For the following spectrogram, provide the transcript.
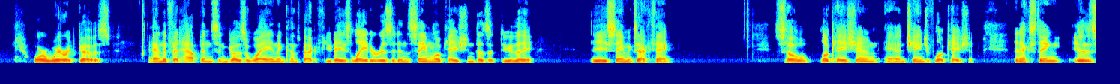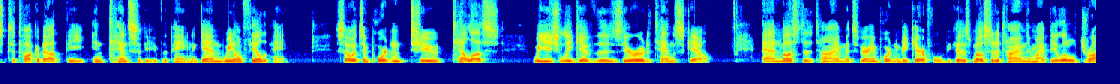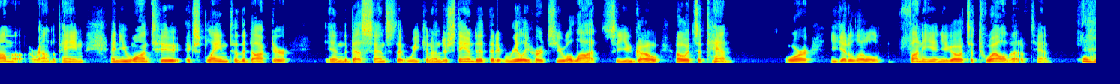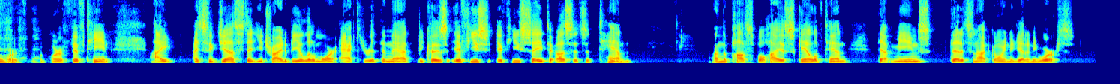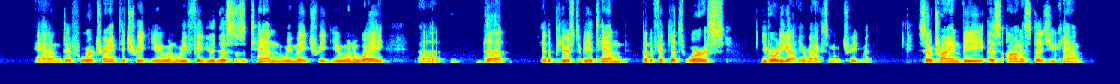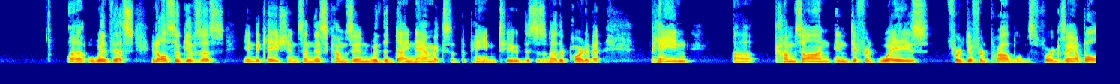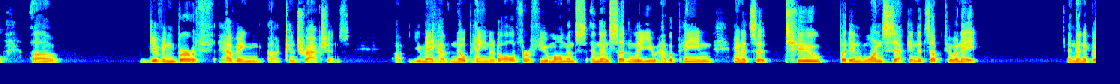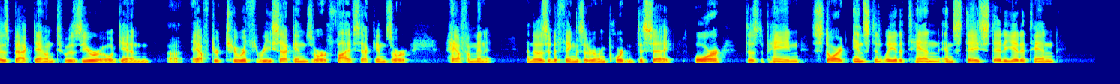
or where it goes. And if it happens and goes away and then comes back a few days later, is it in the same location? Does it do the, the same exact thing? So location and change of location. The next thing is to talk about the intensity of the pain. Again, we don't feel the pain. So it's important to tell us we usually give the zero to 10 scale. And most of the time, it's very important to be careful because most of the time there might be a little drama around the pain, and you want to explain to the doctor in the best sense that we can understand it that it really hurts you a lot. So you go, oh, it's a 10. Or you get a little funny and you go, it's a 12 out of 10 or, or 15. I, I suggest that you try to be a little more accurate than that because if you if you say to us it's a 10 on the possible highest scale of 10, that means that it's not going to get any worse. And if we're trying to treat you and we figure this is a 10, we may treat you in a way uh, that it appears to be a 10, but if it gets worse, you've already got your maximum treatment. So try and be as honest as you can uh, with this. It also gives us indications, and this comes in with the dynamics of the pain too. This is another part of it. Pain uh, comes on in different ways for different problems. For example, uh, giving birth, having uh, contractions. Uh, you may have no pain at all for a few moments, and then suddenly you have a pain, and it's a two, but in one second it's up to an eight. And then it goes back down to a zero again uh, after two or three seconds or five seconds or half a minute. And those are the things that are important to say. Or does the pain start instantly at a 10 and stay steady at a 10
